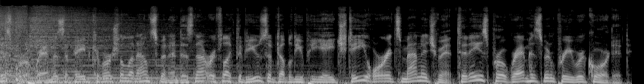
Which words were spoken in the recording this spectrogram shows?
This program is a paid commercial announcement and does not reflect the views of WPHT or its management. Today's program has been pre recorded.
